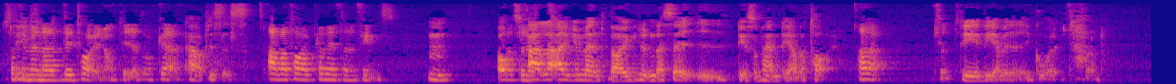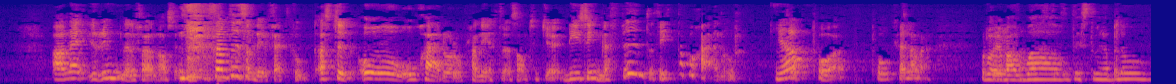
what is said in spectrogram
så att jag menar det tar ju lång tid att åka. Ja, precis. Avatarplaneten finns. Mm. Och Absolut. alla argument bör ju grunda sig i det som hände i Avatar. Ja, ja. Absolut. Det är det vi går utifrån. Ja, nej, rymden är fan asigt. Samtidigt som det är fett coolt. Alltså typ, och, och stjärnor och planeter och sånt tycker jag. Det är så himla fint att titta på stjärnor. Ja. På, på kvällarna. Och då är Det är bara wow, det stora blå.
